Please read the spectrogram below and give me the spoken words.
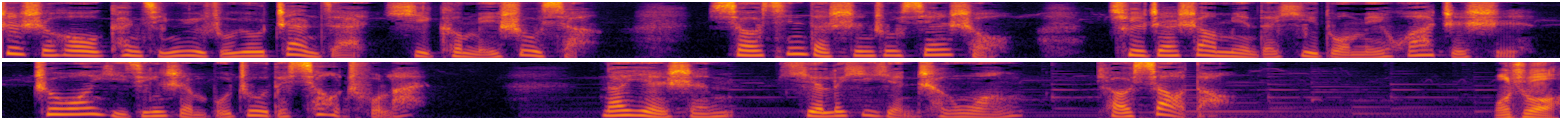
这时候，看秦玉茹又站在一棵梅树下，小心的伸出纤手去摘上面的一朵梅花之时，周王已经忍不住的笑出来，拿眼神瞥了一眼成王，调笑道：“王叔，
